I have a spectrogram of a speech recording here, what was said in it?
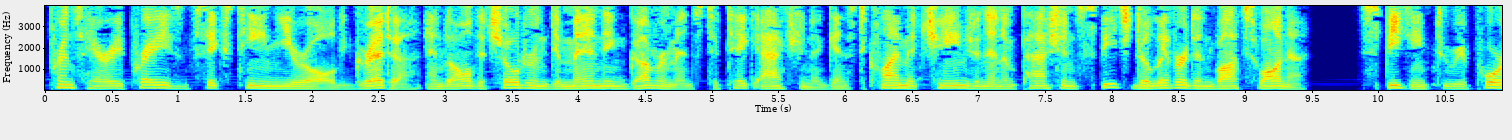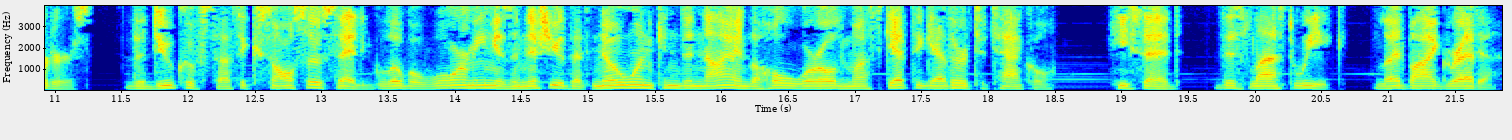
Prince Harry praised 16-year-old Greta and all the children demanding governments to take action against climate change in an impassioned speech delivered in Botswana. Speaking to reporters, the Duke of Sussex also said global warming is an issue that no one can deny and the whole world must get together to tackle. He said, this last week, led by Greta,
